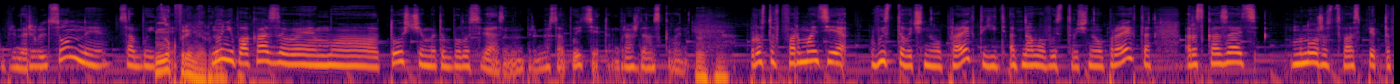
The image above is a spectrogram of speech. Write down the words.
например, революционные события, ну, к примеру, но да. не показываем э, то, с чем это было связано, например, события там, гражданской войны. Uh-huh. Просто в формате выставочного проекта, одного выставочного проекта, рассказать множество аспектов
